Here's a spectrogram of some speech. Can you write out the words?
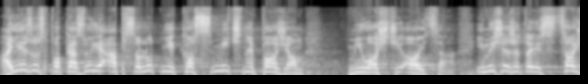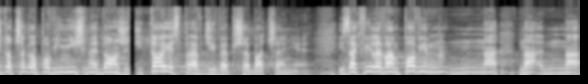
A Jezus pokazuje absolutnie kosmiczny poziom miłości Ojca. I myślę, że to jest coś, do czego powinniśmy dążyć. I to jest prawdziwe przebaczenie. I za chwilę Wam powiem, na, na, na,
